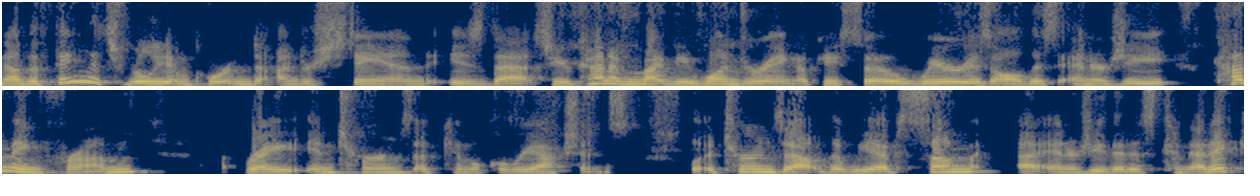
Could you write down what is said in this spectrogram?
Now, the thing that's really important to understand is that, so you kind of might be wondering, okay, so where is all this energy coming from, right, in terms of chemical reactions? Well, it turns out that we have some uh, energy that is kinetic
